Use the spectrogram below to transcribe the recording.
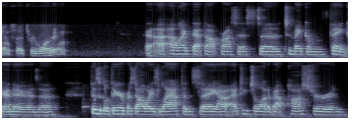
and so it's rewarding. I, I like that thought process to to make them think. I know as a physical therapist, I always laugh and say I, I, teach a lot about posture. And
